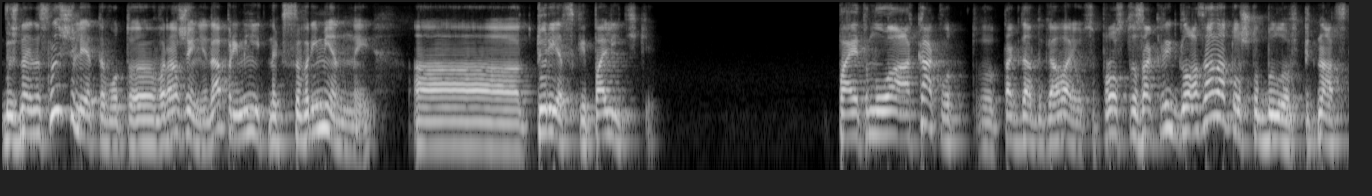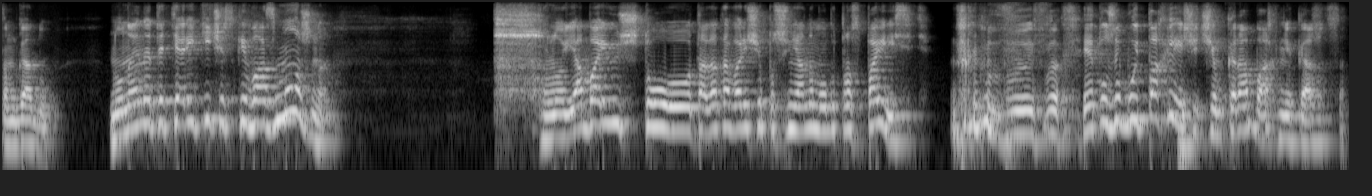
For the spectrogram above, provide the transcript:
Вы же, наверное, слышали это вот э, выражение, да, применительно к современной э, турецкой политике. Поэтому, а как вот э, тогда договариваться? Просто закрыть глаза на то, что было в 2015 году? Ну, наверное, это теоретически возможно. Но я боюсь, что тогда товарища Пашиняна могут просто повесить. Это уже будет похлеще, чем Карабах, мне кажется.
